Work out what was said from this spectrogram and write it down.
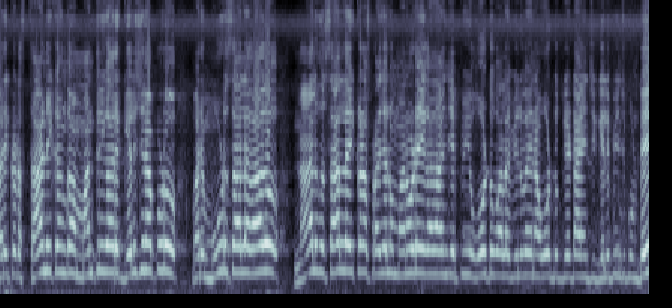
మరి ఇక్కడ స్థానికంగా మంత్రి గారు గెలిచినప్పుడు మరి మూడు సార్లు కాదు నాలుగు సార్లు ఇక్కడ ప్రజలు మనోడే కదా అని చెప్పి ఓటు వాళ్ళ విలువైన ఓటు కేటాయించి గెలిపించుకుంటే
